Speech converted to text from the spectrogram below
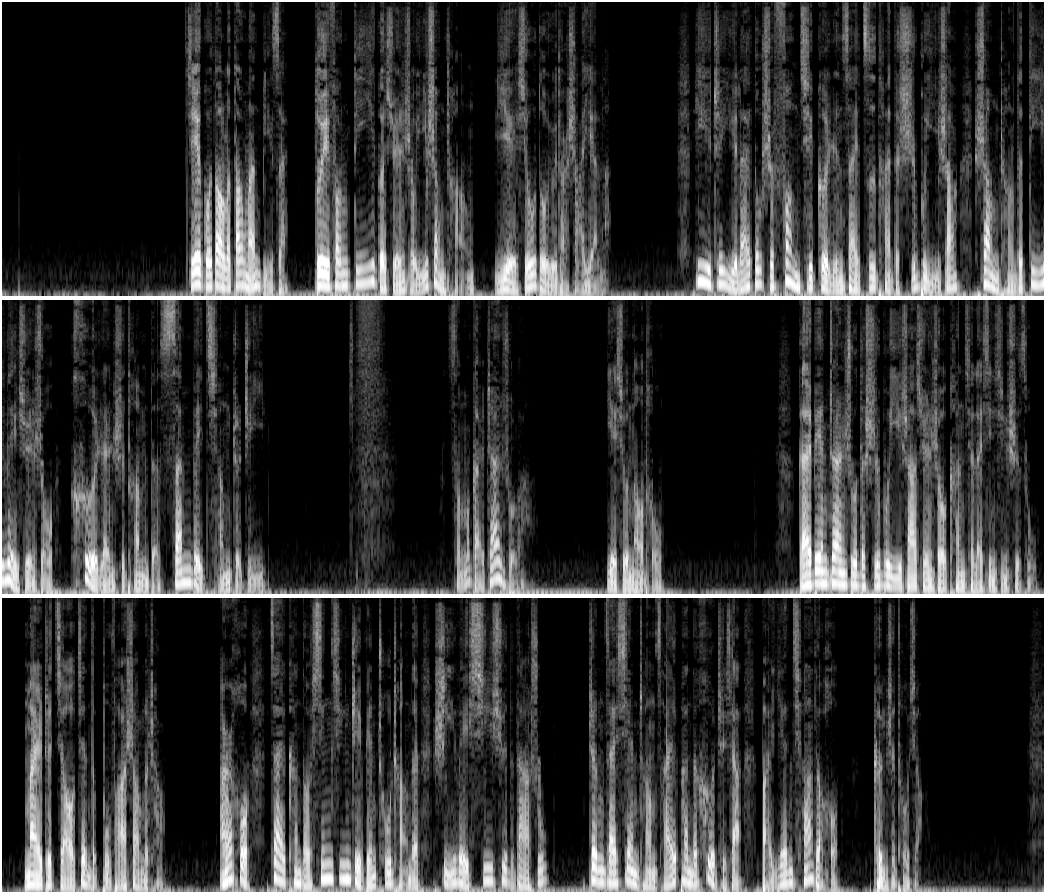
结果到了当晚比赛，对方第一个选手一上场，叶修都有点傻眼了。一直以来都是放弃个人赛姿态的十步一杀，上场的第一位选手，赫然是他们的三位强者之一。怎么改战术了？叶修挠头。改变战术的十步一杀选手看起来信心十足，迈着矫健的步伐上了场。而后再看到星星这边出场的是一位唏嘘的大叔，正在现场裁判的呵斥下把烟掐掉后，更是偷笑。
